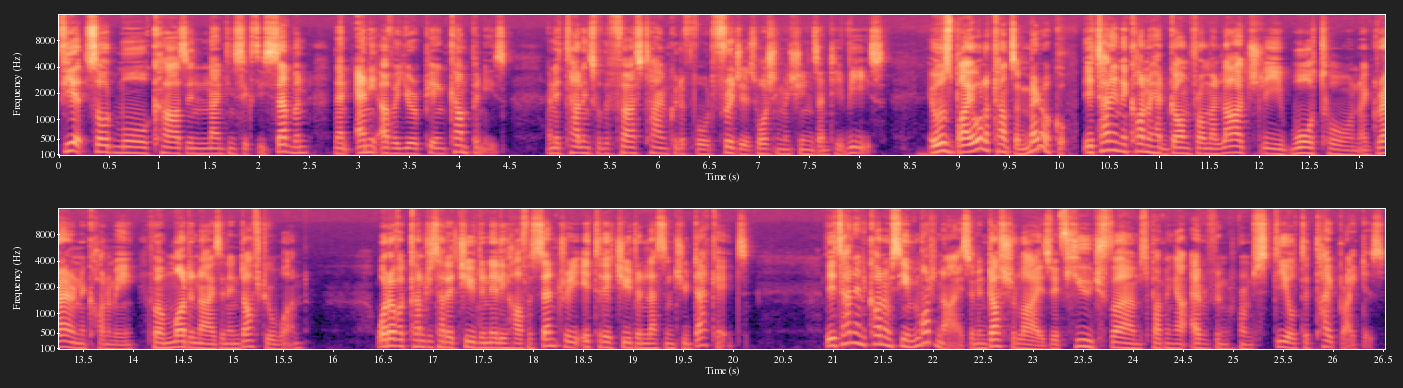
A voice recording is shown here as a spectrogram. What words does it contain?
Fiat sold more cars in 1967 than any other European companies, and Italians for the first time could afford fridges, washing machines, and TVs. It was by all accounts a miracle. The Italian economy had gone from a largely war torn agrarian economy to a modernized and industrial one. What other countries had achieved in nearly half a century, Italy achieved in less than two decades. The Italian economy seemed modernized and industrialized, with huge firms pumping out everything from steel to typewriters.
